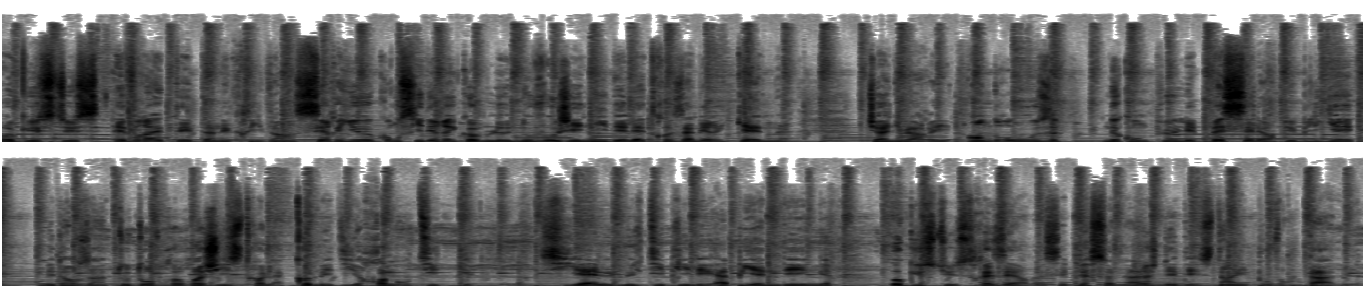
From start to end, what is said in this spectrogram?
Augustus Everett est un écrivain sérieux considéré comme le nouveau génie des lettres américaines. January Andrews ne compte plus les best-sellers publiés, mais dans un tout autre registre, la comédie romantique. Si elle multiplie les happy endings, Augustus réserve à ses personnages des destins épouvantables.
